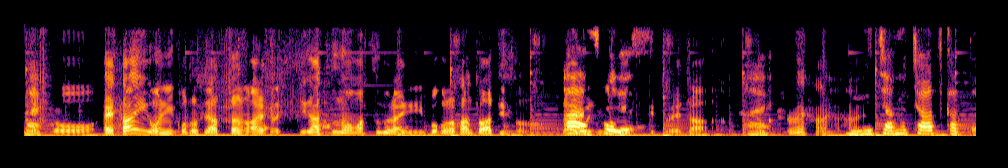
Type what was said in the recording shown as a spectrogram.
はいえっと、え、最後に今年あったのは、あれですよ、7月の末ぐらいに僕の担当アーティストのライブにあそうです来てくれたね。はいはいはい。むちゃむちゃ暑かった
